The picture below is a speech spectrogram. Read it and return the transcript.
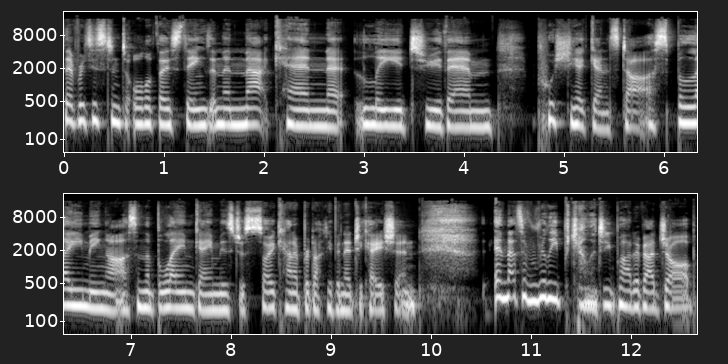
They're resistant to all of those things, and then that can lead to them pushing against us, blaming us, and the blame game is just so counterproductive in education. And that's a really challenging part of our job.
